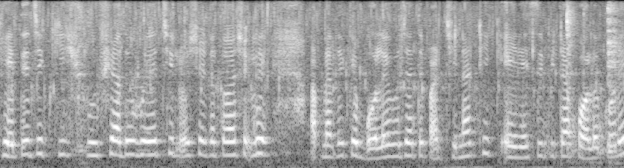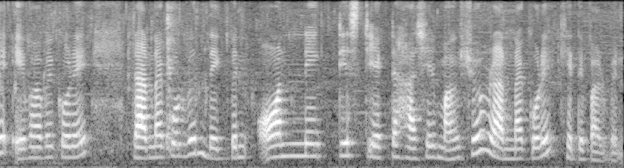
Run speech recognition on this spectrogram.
খেতে যে কি সুস্বাদু হয়েছিল, সেটা তো আসলে আপনাদেরকে বলে বোঝাতে পারছি না। ঠিক এই রেসিপিটা ফলো করে এভাবে করে রান্না করবেন, দেখবেন অনেক টেস্টি একটা হাঁসের মাংস রান্না করে খেতে পারবেন।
